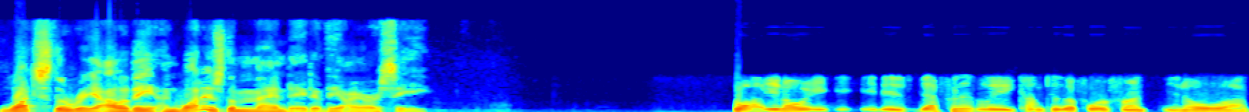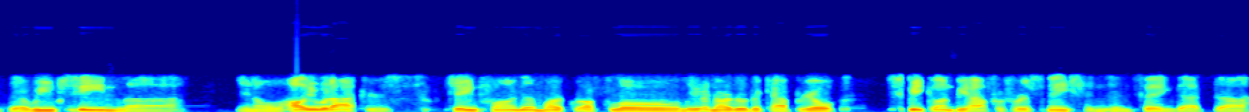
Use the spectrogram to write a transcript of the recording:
What's the reality, and what is the mandate of the IRC? Well, you know, it, it has definitely come to the forefront. You know, uh, that we've seen, uh, you know, Hollywood actors, Jane Fonda, Mark Ruffalo, Leonardo DiCaprio, speak on behalf of First Nations and saying that uh,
